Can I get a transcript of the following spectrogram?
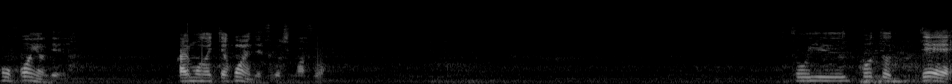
本本読んで、買い物行って本読んで過ごしますわ。ということで、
